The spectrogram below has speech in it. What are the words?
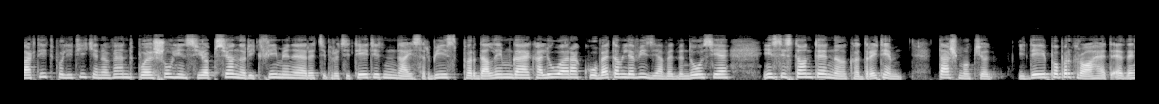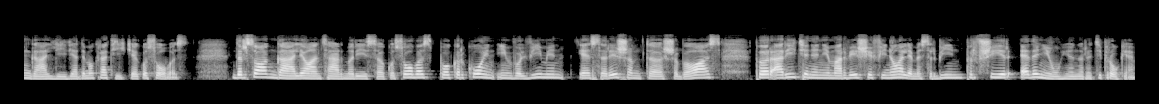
Partitë politike në vend po e shohin si opsion rikthimin e reciprocitetit ndaj Serbisë për dallim nga e kaluara ku vetëm lëvizja vetëvendosje insistonte në këtë drejtim. Tashmë kjo ide po përkrahet edhe nga Lidhja Demokratike e Kosovës. Ndërsa nga Aleanca e Ardhmërisë së Kosovës po kërkojnë involvimin e sërishëm të SHBA-së për arritjen e një marrëveshje finale me Serbinë, përfshirë edhe njohjen reciproke.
